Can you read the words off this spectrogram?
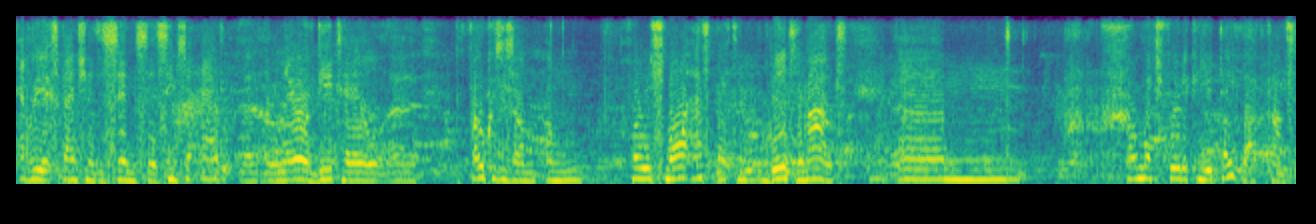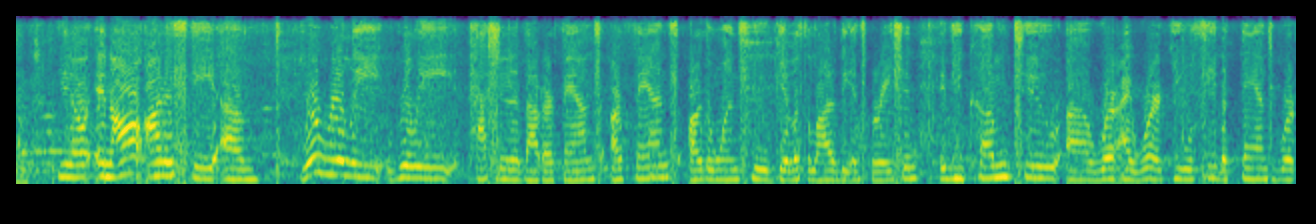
Every expansion of The Sims uh, seems to add uh, a layer of detail. Uh, focuses on, on very small aspects and builds them out. Um, how much further can you take that concept? You know, in all honesty, um, we're really, really passionate about our fans. Our fans are the ones who give us a lot of the inspiration. If you come to uh, where I work, you will see the fans work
